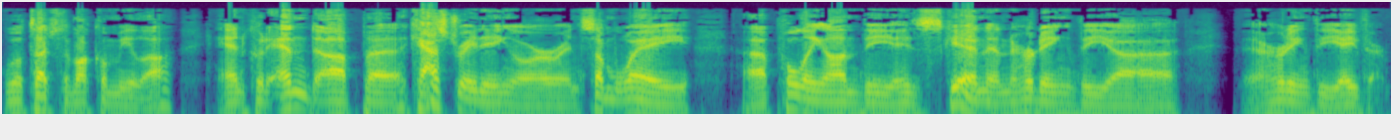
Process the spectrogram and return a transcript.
will touch the makomila and could end up uh, castrating or in some way uh, pulling on the his skin and hurting the uh, hurting the aver.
